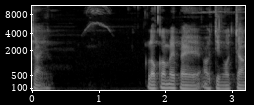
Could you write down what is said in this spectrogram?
ใจ เราก็ไม่ไปเอาจริงเอาจัง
